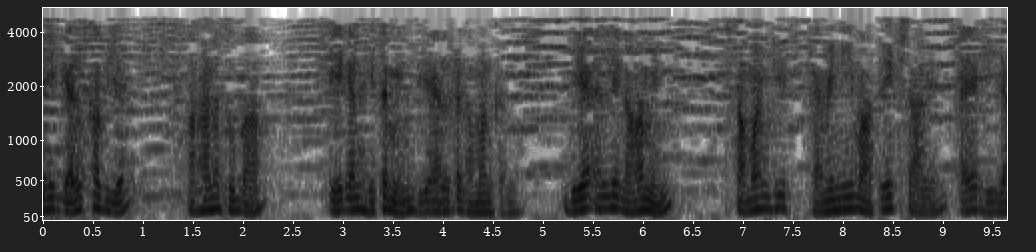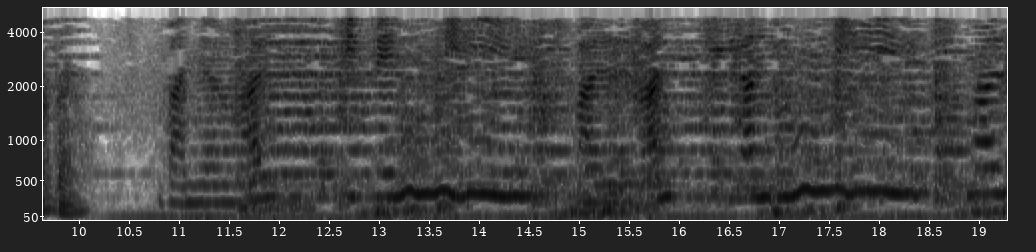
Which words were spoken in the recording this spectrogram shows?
මේ ගැල් කවිය අහන සුභා ඒ ගැන හිතමින් දිය ඇල්ලට ගමන් කරනවා. දිය ඇල්ලේ නාමින් සමන්ගේ පැමිණීම අපේක්ෂාවෙන් ඇය ගීයක් ගයනවා. වන්නමල් පිපෙන්නි මල්වන් ලඳුන්නි මල්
